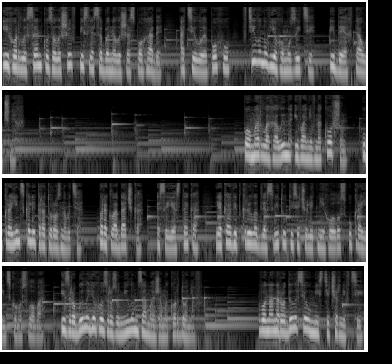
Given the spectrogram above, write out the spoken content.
Ігор Лисенко залишив після себе не лише спогади, а цілу епоху, втілену в його музиці, ідеях та учнях. Померла Галина Іванівна Коршун, українська літературозновиця, перекладачка, есеєстека, яка відкрила для світу тисячолітній голос українського слова і зробила його зрозумілим за межами кордонів. Вона народилася у місті Чернівці,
